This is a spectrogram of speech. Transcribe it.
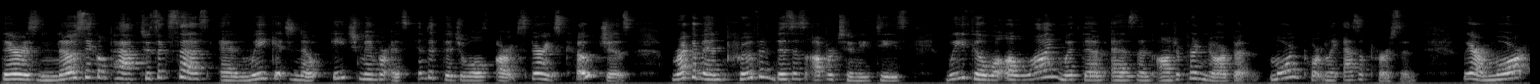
There is no single path to success, and we get to know each member as individuals. Our experienced coaches recommend proven business opportunities we feel will align with them as an entrepreneur, but more importantly, as a person. We are more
